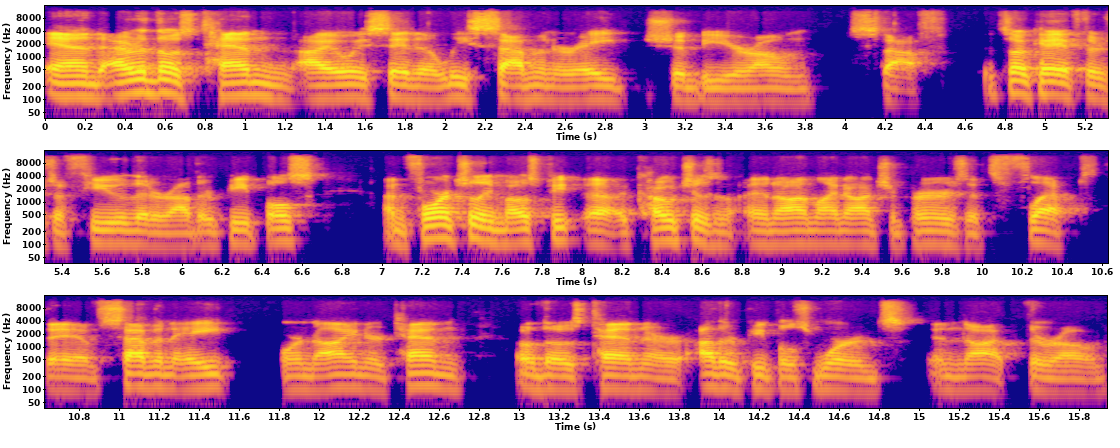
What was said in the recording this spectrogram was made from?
And out of those 10, I always say that at least seven or eight should be your own stuff. It's okay if there's a few that are other people's. Unfortunately, most pe- uh, coaches and online entrepreneurs, it's flipped. They have seven, eight, or nine or 10 of those 10 are other people's words and not their own.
